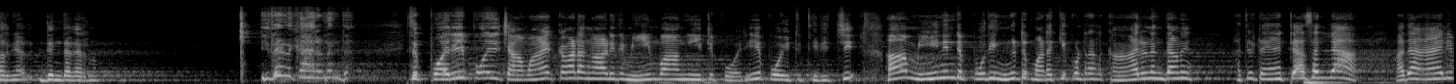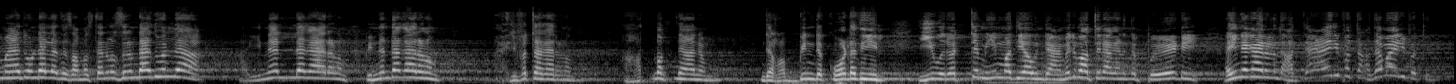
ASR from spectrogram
അറിഞ്ഞാൽ ഇതെന്താ കാരണം? ഇതെന്ത് കാരണം എന്താ? ഇത് പൊരയിൽ പോയി ചമായക്കാടങ്ങാടിന് മീൻ വാങ്ങിയിട്ട് പൊരയിൽ പോയിട്ട് തിരിച്ച് ആ മീനിന്റെ പൊതി ഇങ്ങോട്ട് മടക്കി കാരണം എന്താണ്? അത് ഡേറ്റാസ് അല്ല. അത് ആലിമായതുകൊണ്ടല്ല അത് സംസ്ഥാന പ്രസിഡന്റ് ആയതുമല്ല അതിനല്ല കാരണം. പിന്നെന്താ കാരണം? അരിഫത്ത കാരണം. ആത്മജ്ഞാനം. എന്റെ റബ്ബിന്റെ കോടതിയിൽ ഈ ഒരൊറ്റ മീൻ മതിയാവും. എന്റെ അമിൽ പാത്തിലാകാൻ എന്ന പേടി. അതിന്റെ കാരണം എന്താ? അതാരിപ്പത്ത് അതമാരിപ്പത്ത്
